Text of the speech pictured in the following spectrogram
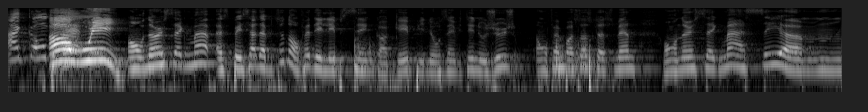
Ah oui! On a un segment spécial. D'habitude, on fait des lip sync, OK? Puis nos invités nous jugent. On fait pas ça cette semaine. On a un segment assez euh,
